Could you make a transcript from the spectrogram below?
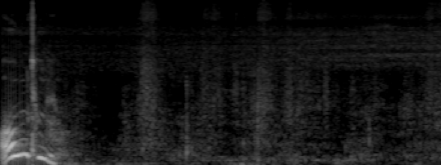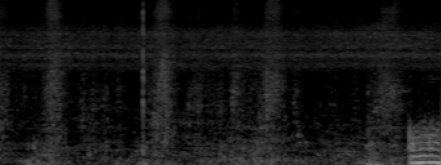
엄청나요. 오.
